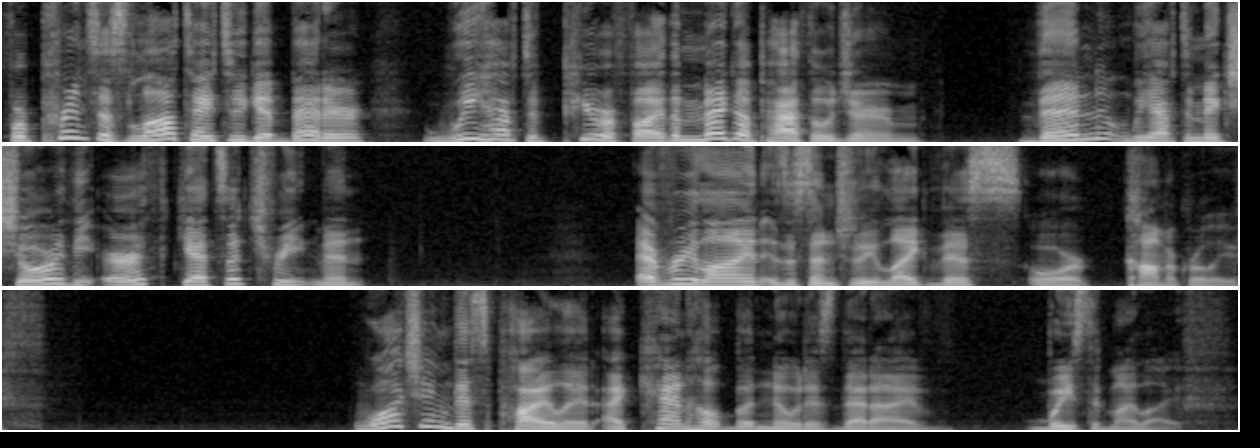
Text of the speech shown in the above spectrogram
For Princess Latte to get better, we have to purify the megapathogerm. Then we have to make sure the Earth gets a treatment. Every line is essentially like this, or comic relief. Watching this pilot, I can't help but notice that I've wasted my life.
